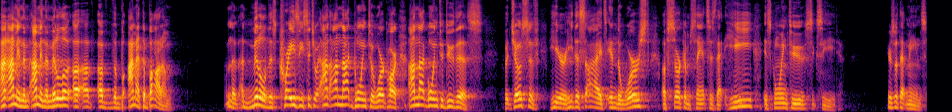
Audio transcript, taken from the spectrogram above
I, am in the I'm in the middle of, of, of, the I'm at the bottom. I'm in the middle of this crazy situation. I'm not going to work hard. I'm not going to do this. But Joseph here, he decides in the worst of circumstances that he is going to succeed. Here's what that means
